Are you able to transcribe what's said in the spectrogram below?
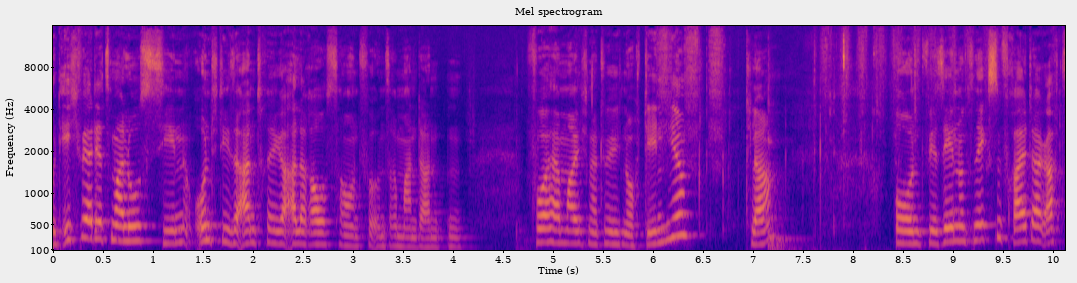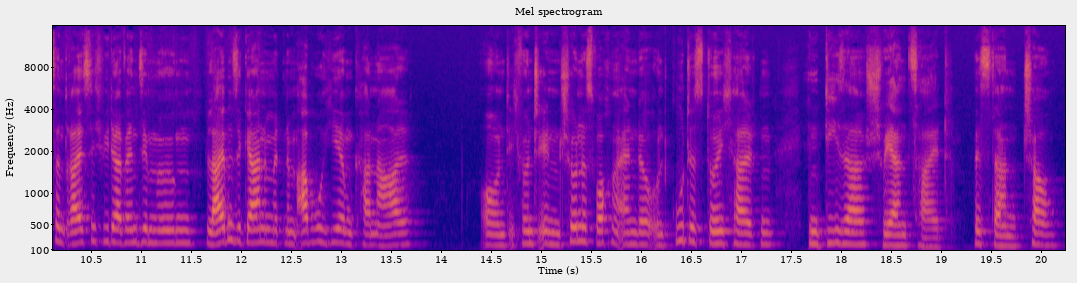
Und ich werde jetzt mal losziehen und diese Anträge alle raushauen für unsere Mandanten. Vorher mache ich natürlich noch den hier, klar. Und wir sehen uns nächsten Freitag 18.30 Uhr wieder, wenn Sie mögen. Bleiben Sie gerne mit einem Abo hier im Kanal. Und ich wünsche Ihnen ein schönes Wochenende und gutes Durchhalten in dieser schweren Zeit. Bis dann, ciao.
